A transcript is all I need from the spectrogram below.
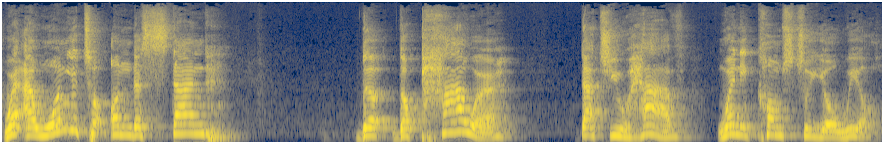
where I want you to understand the, the power that you have when it comes to your will.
